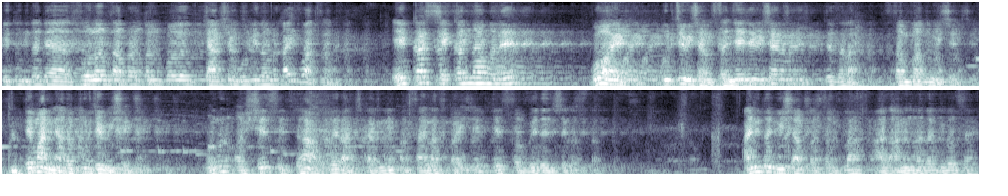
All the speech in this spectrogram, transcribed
की तुमचा त्या सोलरचा प्रकल्प चारशे कोटी जाऊन काहीच वाचलं नाही. एका सेकंदामध्ये गो आहे पुढचे विषय संजयच्या विषयामध्ये म्हणजे ते चला संपला विषय. ते मान्य आता पुढचे विषय. म्हणून असे सुद्धा आपले राजकारणी असायलाच पाहिजे जे संवेदनशील असतात. आणि तो विषय आपला संपला. आज आनंदाचा दिवस आहे.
